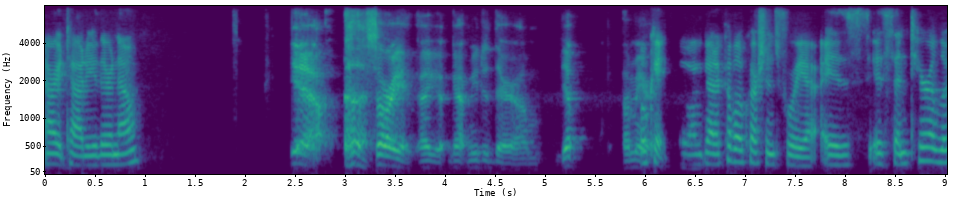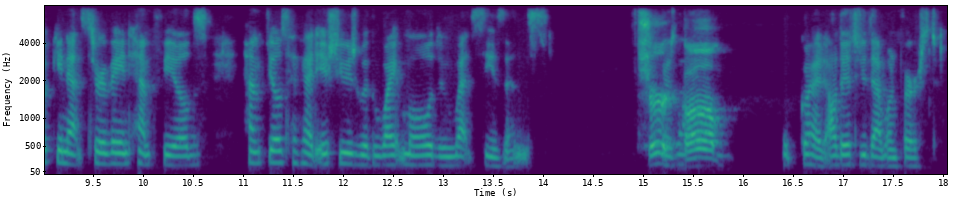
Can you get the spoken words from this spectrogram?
All right, Todd, are you there now? Yeah, sorry, I got muted there. Um, yep, I'm here. Okay, so I've got a couple of questions for you. Is is Sentera looking at surveying hemp fields? Hemp fields have had issues with white mold in wet seasons. Sure. Um, Go ahead. I'll let you do that one first.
